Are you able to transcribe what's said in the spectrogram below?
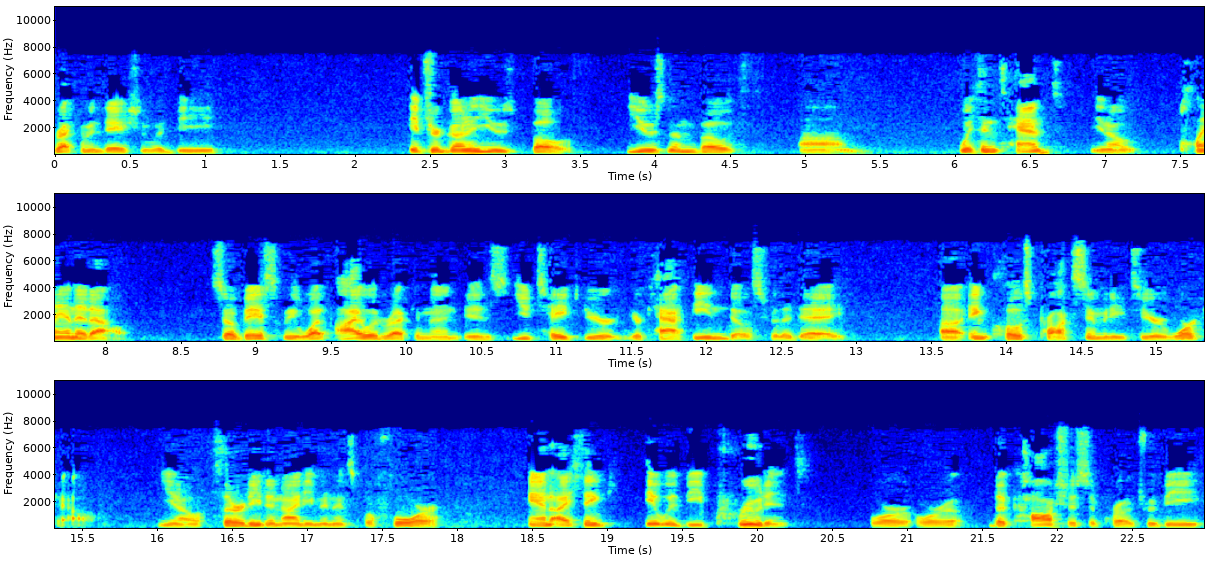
recommendation would be if you're going to use both, use them both um, with intent. You know, plan it out. So basically, what I would recommend is you take your your caffeine dose for the day uh, in close proximity to your workout. You know, 30 to 90 minutes before, and I think it would be prudent, or or the cautious approach would be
